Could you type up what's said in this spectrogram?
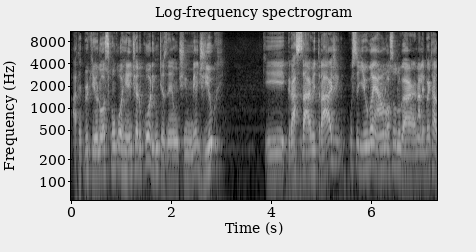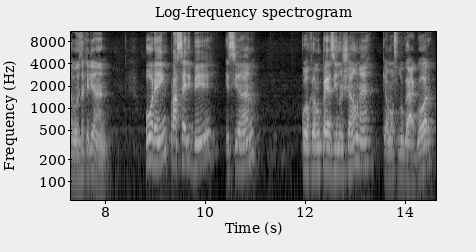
Até porque o nosso concorrente era o Corinthians, né? Um time medíocre que, graças à arbitragem, conseguiu ganhar o nosso lugar na Libertadores daquele ano. Porém, para a Série B, esse ano, colocando um pezinho no chão, né? Que é o nosso lugar agora.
